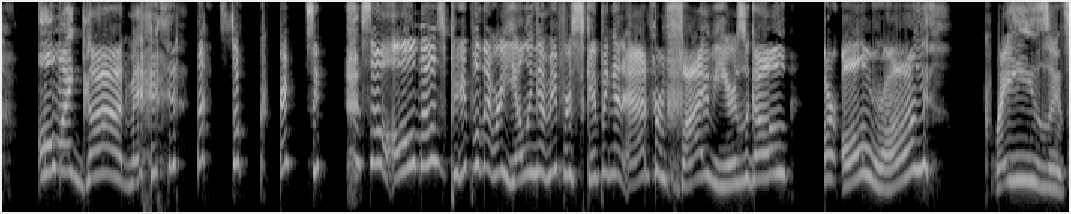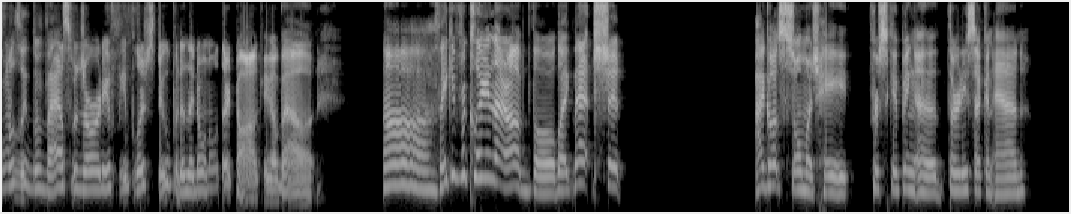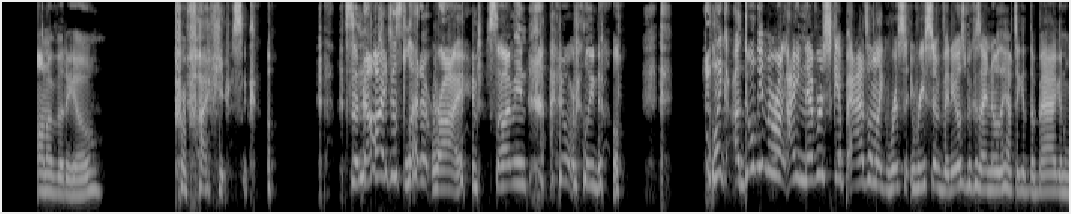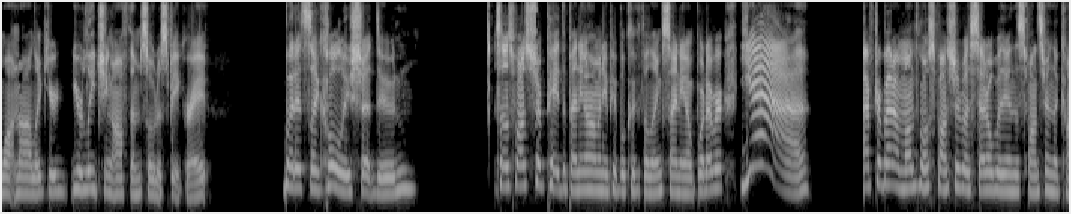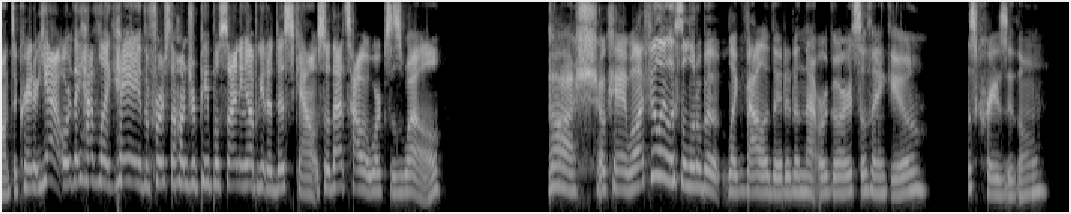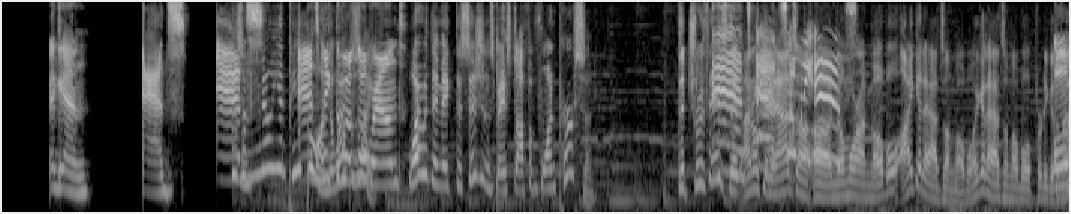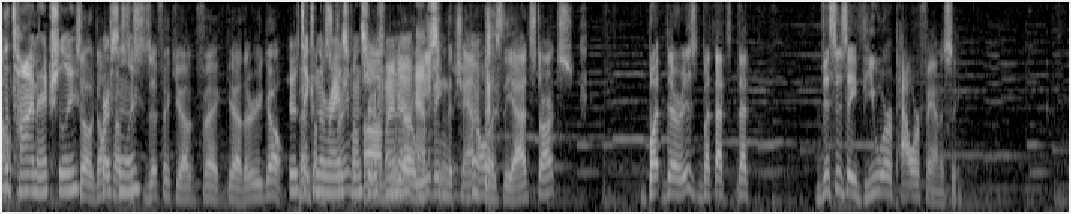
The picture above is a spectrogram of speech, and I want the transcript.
Oh my god, man. That's so crazy. So all those people that were yelling at me for skipping an ad from five years ago are all wrong? Crazy. It's almost like the vast majority of people are stupid and they don't know what they're talking about. Ah, thank you for clearing that up though. Like that shit I got so much hate for skipping a 30 second ad on a video from five years ago. so now I just let it ride. So I mean, I don't really know. Like, uh, don't get me wrong. I never skip ads on like rec- recent videos because I know they have to get the bag and whatnot. Like you're you're leeching off them, so to speak, right? But it's like, holy shit, dude. Some sponsorship paid depending on how many people click the link, signing up, whatever. Yeah. After about a month, most sponsorship is settled between the sponsor and the content creator. Yeah, or they have like, hey, the first 100 people signing up get a discount. So that's how it works as well. Gosh, okay. Well, I feel like it's a little bit like validated in that regard. So thank you. That's crazy though. Again, ads. Ads. There's a million people ads on make the, the, world go round. Why would they make decisions based off of one person? The truth is that I don't get ads, ads so on uh, no more on mobile. I get ads on mobile. I get ads on mobile a pretty good All amount. the time, actually. So don't personally. trust the specific. You have it fake. Yeah, there you go. Taken on the right sponsor to Um, find we out. are leaving the channel as the ad starts. But there is, but that's that. This is a viewer power fantasy.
